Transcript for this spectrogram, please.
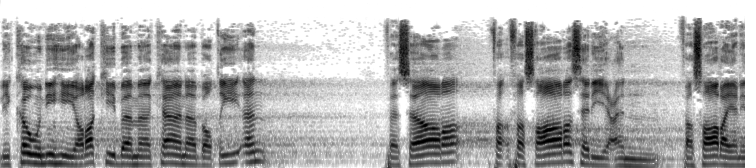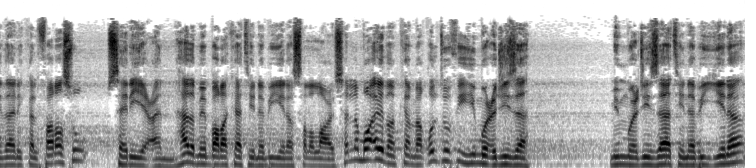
لكونه ركب ما كان بطيئا فسار فصار سريعا فصار يعني ذلك الفرس سريعا. هذا من بركات نبينا صلى الله عليه وسلم. وأيضا كما قلت فيه معجزة من معجزات نبينا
